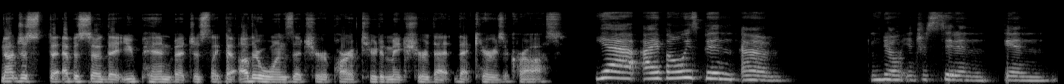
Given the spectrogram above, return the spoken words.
not just the episode that you pinned, but just like the other ones that you're a part of too, to make sure that that carries across. Yeah, I've always been um you know interested in in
